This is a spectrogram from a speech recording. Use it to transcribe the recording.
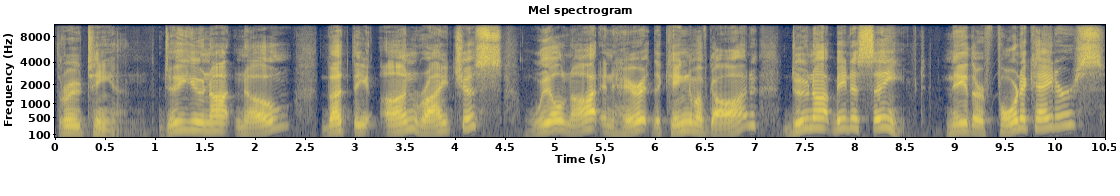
through 10. Do you not know that the unrighteous will not inherit the kingdom of God? Do not be deceived. Neither fornicators,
